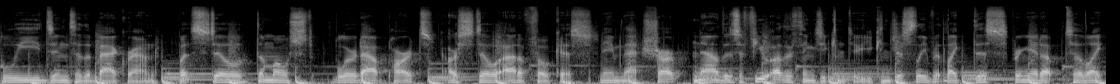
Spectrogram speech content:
bleeds into the background, but still the most blurred out parts are still out of focus. Name that sharp. Now there's a few other things you can do. You can just leave it like this, bring it up to like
